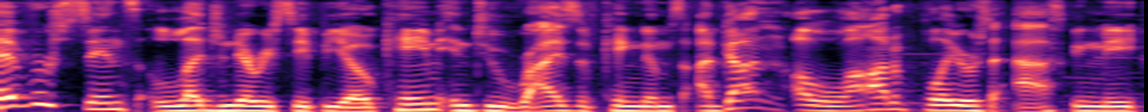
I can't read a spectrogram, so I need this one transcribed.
ever since legendary Scipio came into rise of kingdoms I've gotten a lot of players asking me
